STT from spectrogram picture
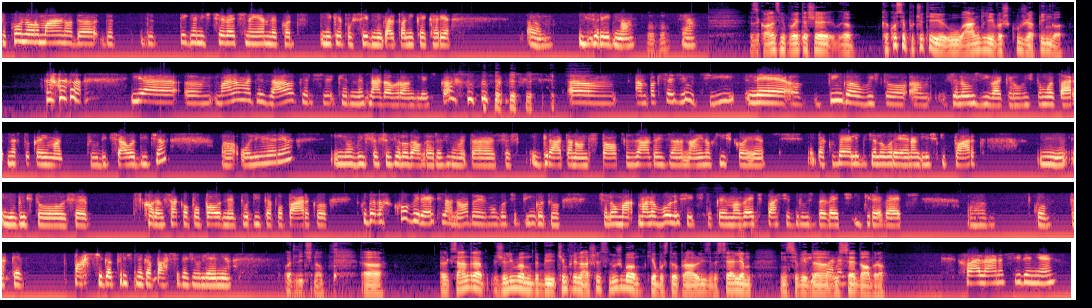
tako normalno, da, da, da tega nihče več ne jemlje kot nekaj posebnega ali pa nekaj, kar je um, izredno. Uh -huh. ja. Za konec mi povete še, eh, kako se počuti v Angliji vaš kuža, pingo? Ja, um, malo ima težav, ker, še, ker ne zna dobro angliško. um, ampak se že uči. Ne, uh, Pingo v bistvu um, zelo uživa, ker v bistvu moj partner tukaj ima tudi psa vodiča, uh, Oliverja. In v bistvu se zelo dobro razume, da se igrata non-stop. Zadaj za najno hiško je, tako velik, zelo urejen angliški park. In, in v bistvu se skoraj vsako popovdne podita po parku. Tako da lahko bi rekla, no, da je mogoče Pingo tu celo ma, malo bolj všeč, tukaj ima več pasje družbe, več igre, več um, tako, take pasjega, pristnega pasjega življenja. Odlično. Uh, Aleksandra, želim vam, da bi čim prej našli službo, ki jo boste upravljali z veseljem in seveda Hvala vse dobro. Hvala, nasvidenje.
